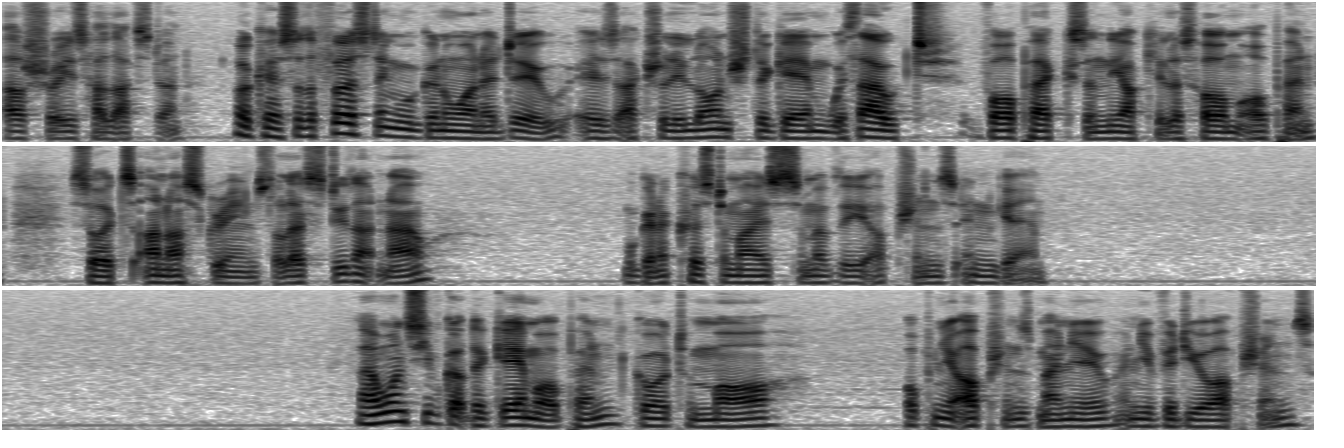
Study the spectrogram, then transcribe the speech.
I'll show you how that's done. Okay, so the first thing we're going to want to do is actually launch the game without VorpX and the Oculus Home open, so it's on our screen. So let's do that now. We're going to customize some of the options in-game. And once you've got the game open, go to More, open your options menu and your video options.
